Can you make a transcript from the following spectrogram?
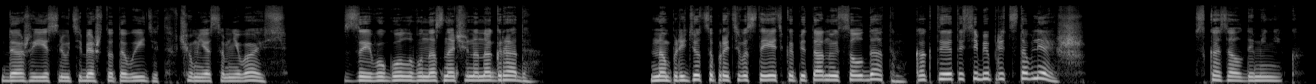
«Даже если у тебя что-то выйдет, в чем я сомневаюсь, за его голову назначена награда. Нам придется противостоять капитану и солдатам. Как ты это себе представляешь?» — сказал Доминик.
